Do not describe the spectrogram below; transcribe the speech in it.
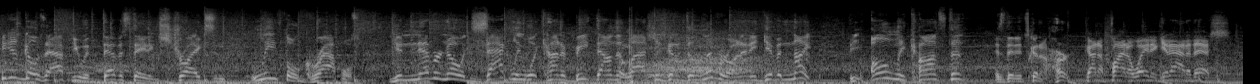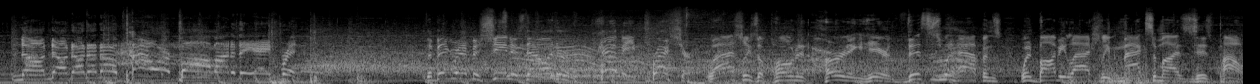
He just goes after you with devastating strikes and lethal grapples. You never know exactly what kind of beatdown that Lashley's going to deliver on any given night. The only constant is that it's going to hurt. Got to find a way to get out of this. No, no, no, no, no. Power bomb out of the apron. The Big Red Machine is now under heavy pressure. Lashley's opponent hurting here. This is what happens when Bobby Lashley maximizes his power.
